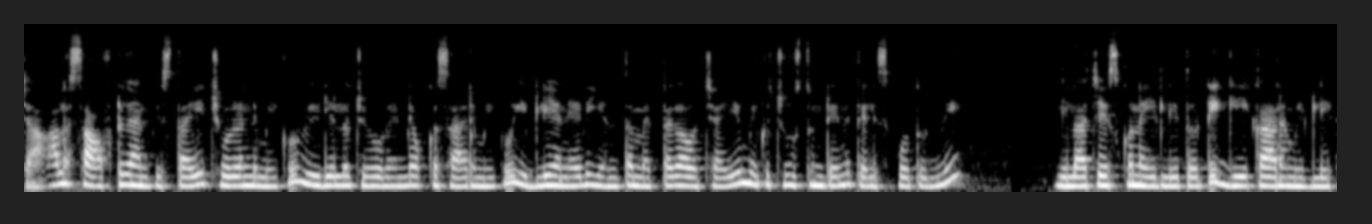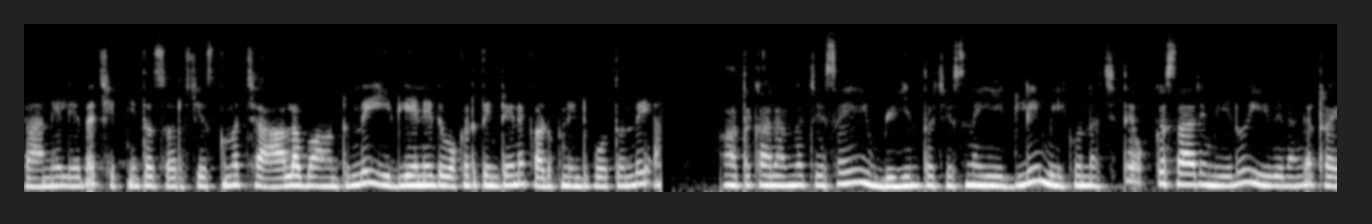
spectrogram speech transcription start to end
చాలా సాఫ్ట్గా అనిపిస్తాయి. చూడండి మీకు వీడియోలో చూడండి. ఒక్కసారి మీకు ఇడ్లీ అనేది ఎంత మెత్తగా వచ్చాయో మీకు చూస్తుంటేనే తెలిసిపోతుంది. ఇలా చేసుకున్న ఇడ్లీతోటి గీ కారం ఇడ్లీ కానీ లేదా చట్నీతో సర్వ్ చేసుకున్న చాలా బాగుంటుంది. ఇడ్లీ అనేది ఒకటి తింటేనే కడుపు నిండిపోతుంది. పాతకాలంలో చేసే ఈ బియ్యంతో చేసిన ఈ ఇడ్లీ మీకు నచ్చితే ఒక్కసారి మీరు ఈ విధంగా ట్రై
